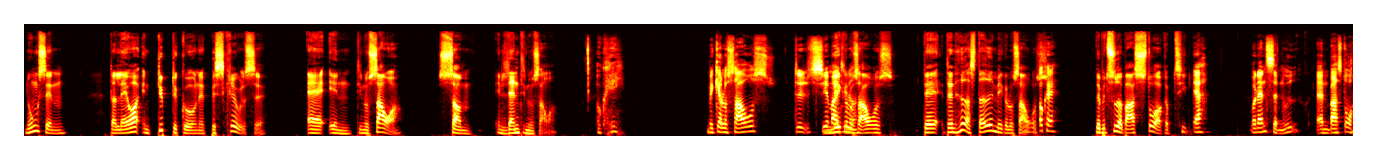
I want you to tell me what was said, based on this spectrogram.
nogensinde, der laver en dybdegående beskrivelse af en dinosaur som en landdinosaur. Okay. Megalosaurus, det siger mig. Megalosaurus. Det, den hedder stadig Megalosaurus. Okay. Det betyder bare stor reptil. Ja. Hvordan ser den ud? Er den bare stor?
